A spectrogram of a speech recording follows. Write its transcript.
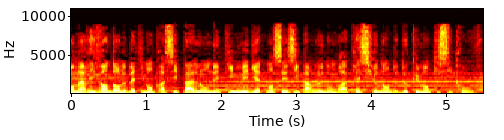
En arrivant dans le bâtiment principal, on est immédiatement saisi par le nombre impressionnant de documents qui s'y trouvent.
